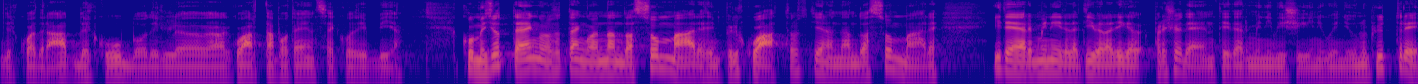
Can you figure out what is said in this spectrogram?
del quadrato, del cubo, della quarta potenza e così via. Come si ottengono? Si ottengono andando a sommare, ad esempio il 4 si ottiene andando a sommare i termini relativi alla riga precedente, i termini vicini, quindi 1 più 3,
